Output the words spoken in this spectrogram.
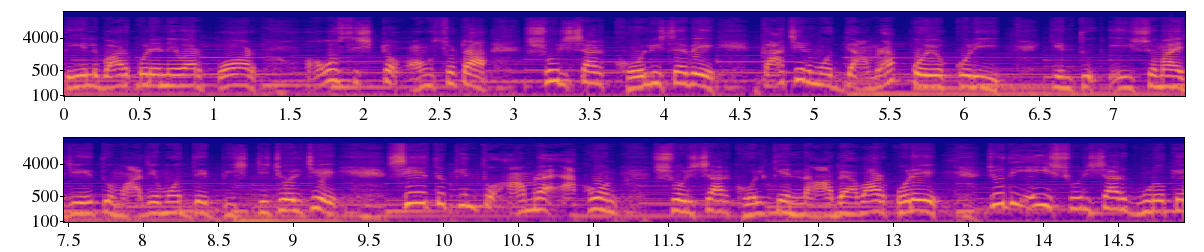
তেল বার করে নেওয়ার পর অবশিষ্ট অংশটা সরিষার খোল হিসেবে গাছের মধ্যে আমরা প্রয়োগ করি। কিন্তু এই সময় যেহেতু মাঝে মধ্যে বৃষ্টি চলছে, সেহেতু কিন্তু আমরা এখন সরিষার খোলকে না ব্যবহার করে যদি এই সরিষার গুঁড়োকে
